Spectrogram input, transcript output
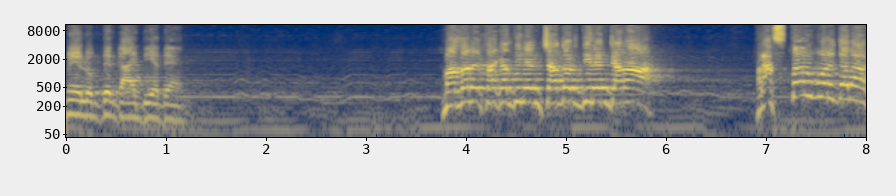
মেয়ে লোকদের গায়ে দিয়ে দেন। মাজারে টাকা দিলেন, চাদর দিলেন যারা। রাস্তার উপরে যারা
